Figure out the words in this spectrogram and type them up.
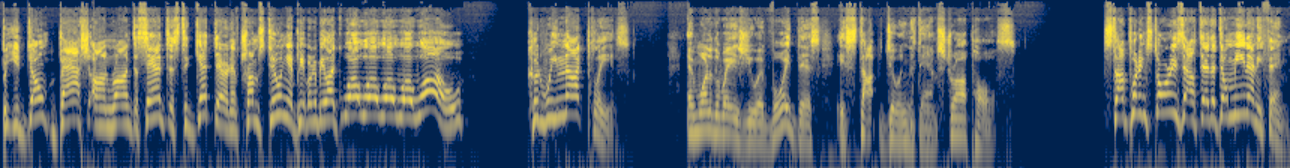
But you don't bash on Ron DeSantis to get there. And if Trump's doing it, people are going to be like, whoa, whoa, whoa, whoa, whoa. Could we not, please? And one of the ways you avoid this is stop doing the damn straw polls. Stop putting stories out there that don't mean anything.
